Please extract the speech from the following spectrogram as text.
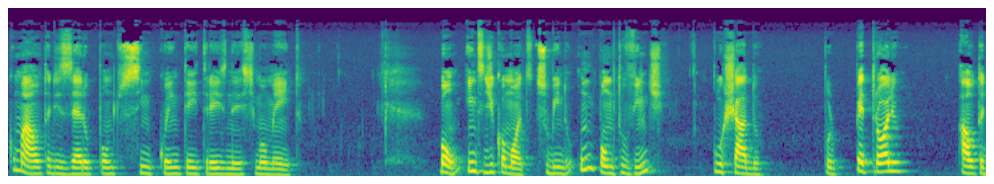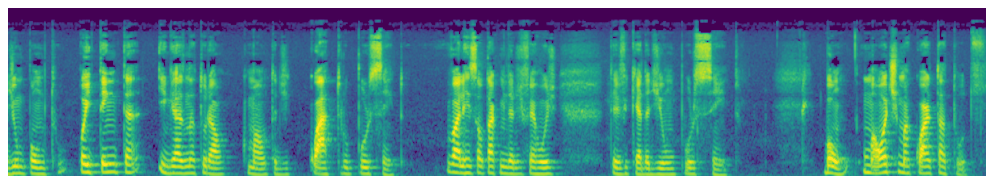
com uma alta de 0,53 neste momento. Bom, índice de commodities subindo 1,20, puxado por petróleo, alta de 1,80 e gás natural, com uma alta de 4%. Vale ressaltar que o minério de ferro hoje teve queda de 1%. Bom, uma ótima quarta a todos.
